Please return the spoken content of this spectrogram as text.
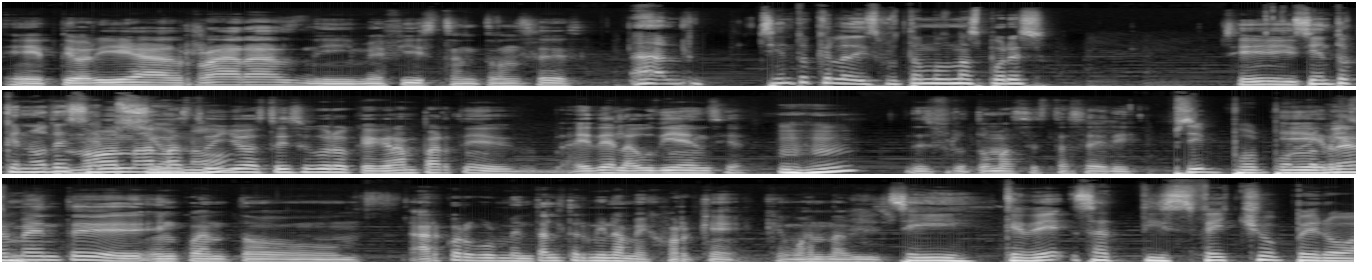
eh, teorías raras ni Mephisto. Entonces, Ah, siento que la disfrutamos más por eso. sí. Siento que no no, decepcionó. nada más tú y yo. Estoy seguro que gran parte ahí de la audiencia. Disfrutó más esta serie. Sí, por, por y lo mismo. realmente, en cuanto arco argumental, termina mejor que, que WandaVision. Sí, quedé satisfecho, pero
